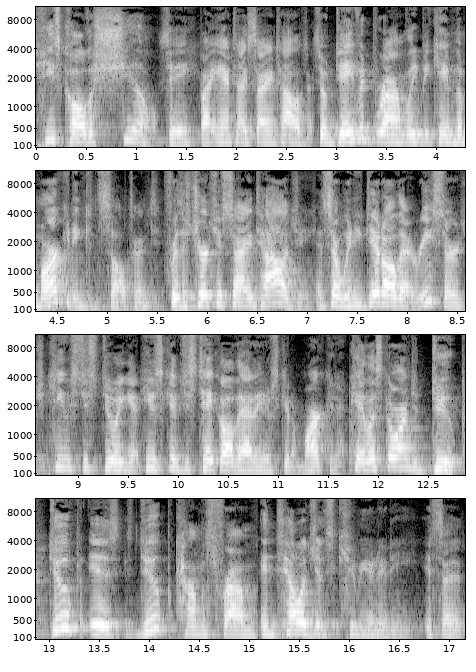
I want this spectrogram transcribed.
He's called a shill, see, by anti Scientologists. So David Bromley became the marketing consultant for the Church of Scientology. And so when he did all that research, he was just doing it. He was going to just take all that and he was going to market it. Okay, let's go on to dupe. Dupe is, dupe comes from intelligence community. It's a,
